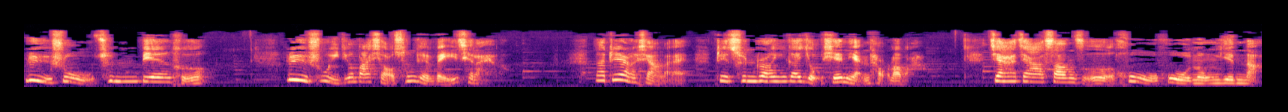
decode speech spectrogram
绿树村边合，绿树已经把小村给围起来了。那这样想来，这村庄应该有些年头了吧？家家桑梓，户户浓荫呐。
